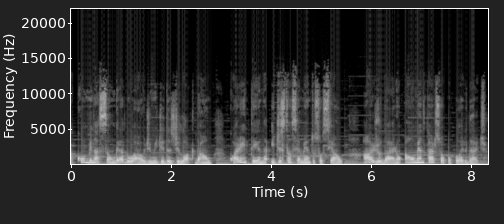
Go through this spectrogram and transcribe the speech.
A combinação gradual de medidas de lockdown, quarentena e distanciamento social a ajudaram a aumentar sua popularidade,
